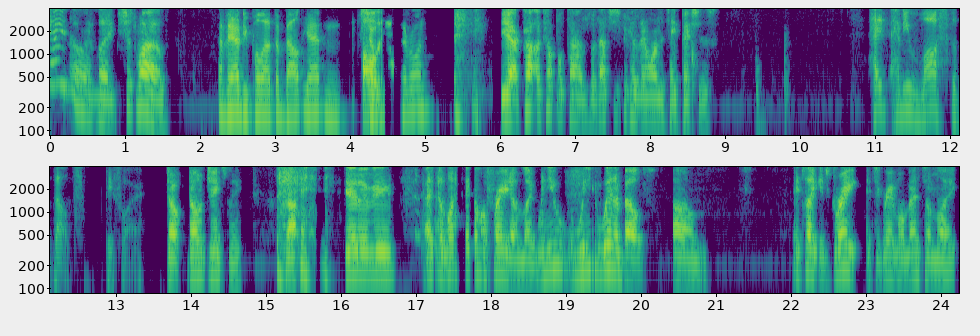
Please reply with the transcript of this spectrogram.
How you doing?" Like it's just wild. Have they had you pull out the belt yet and Oh, show they- everyone? Yeah, a, cou- a couple times, but that's just because they wanted to take pictures. Have Have you lost the belt before? Don't don't jinx me. Not- You know what I mean? That's the one thing I'm afraid of. Like when you when you win a belt, um, it's like it's great. It's a great momentum. Like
